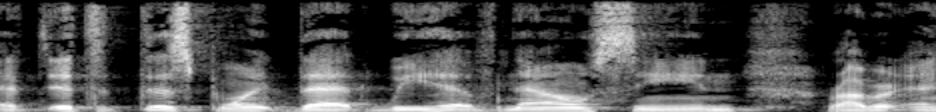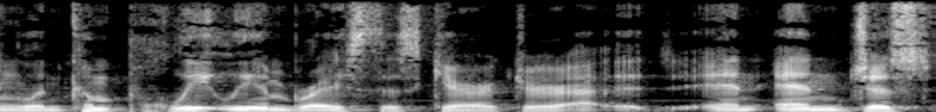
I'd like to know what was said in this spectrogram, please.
It's at this point that we have now seen Robert Englund completely embrace this character uh, and and just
